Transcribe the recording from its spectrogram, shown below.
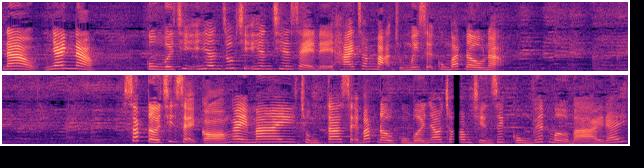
Nào, nhanh nào. Cùng với chị Hiên giúp chị Hiên chia sẻ để 200 bạn chúng mình sẽ cùng bắt đầu nào Sắp tới chị sẽ có ngày mai chúng ta sẽ bắt đầu cùng với nhau trong chiến dịch cùng viết mở bài đấy.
